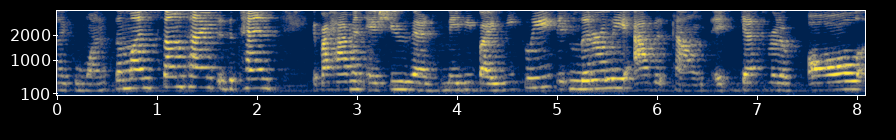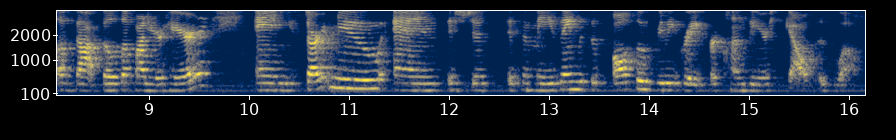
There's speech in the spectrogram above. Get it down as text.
like once a month. Sometimes it depends. If I have an issue, then maybe bi-weekly. It's literally as it sounds. It gets rid of all of that buildup on your hair and you start new and it's just it's amazing this is also really great for cleansing your scalp as well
